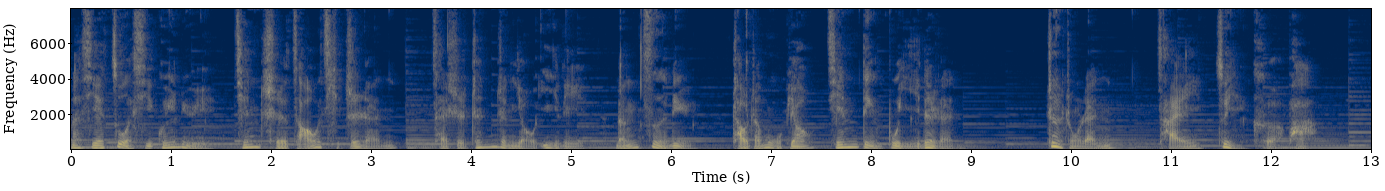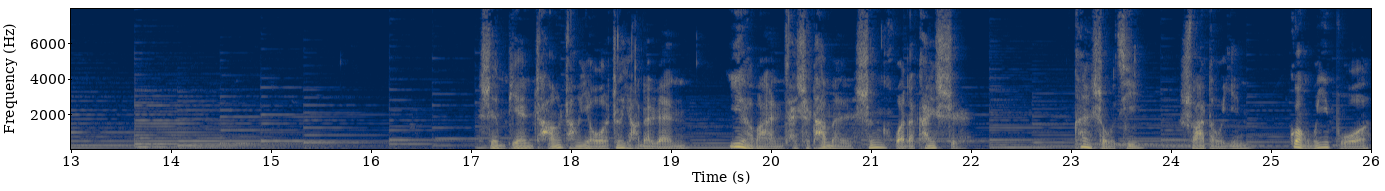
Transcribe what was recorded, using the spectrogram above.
那些作息规律、坚持早起之人，才是真正有毅力、能自律、朝着目标坚定不移的人。这种人。才最可怕。身边常常有这样的人，夜晚才是他们生活的开始。看手机、刷抖音、逛微博，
